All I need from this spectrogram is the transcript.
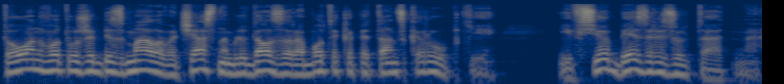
то он вот уже без малого час наблюдал за работой капитанской рубки, и все безрезультатно.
